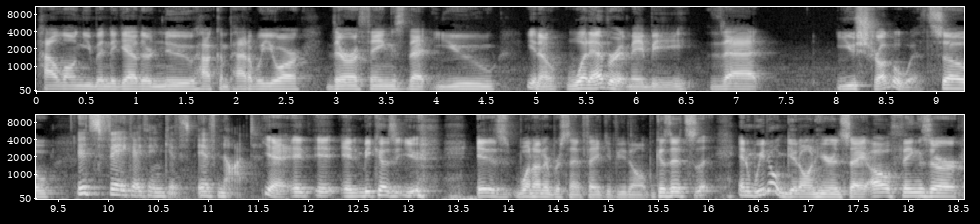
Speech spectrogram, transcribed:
how long you've been together, new, how compatible you are. There are things that you, you know, whatever it may be, that you struggle with. So it's fake, I think, if if not. Yeah, it, it, it because you it is 100% fake if you don't because it's and we don't get on here and say oh things are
